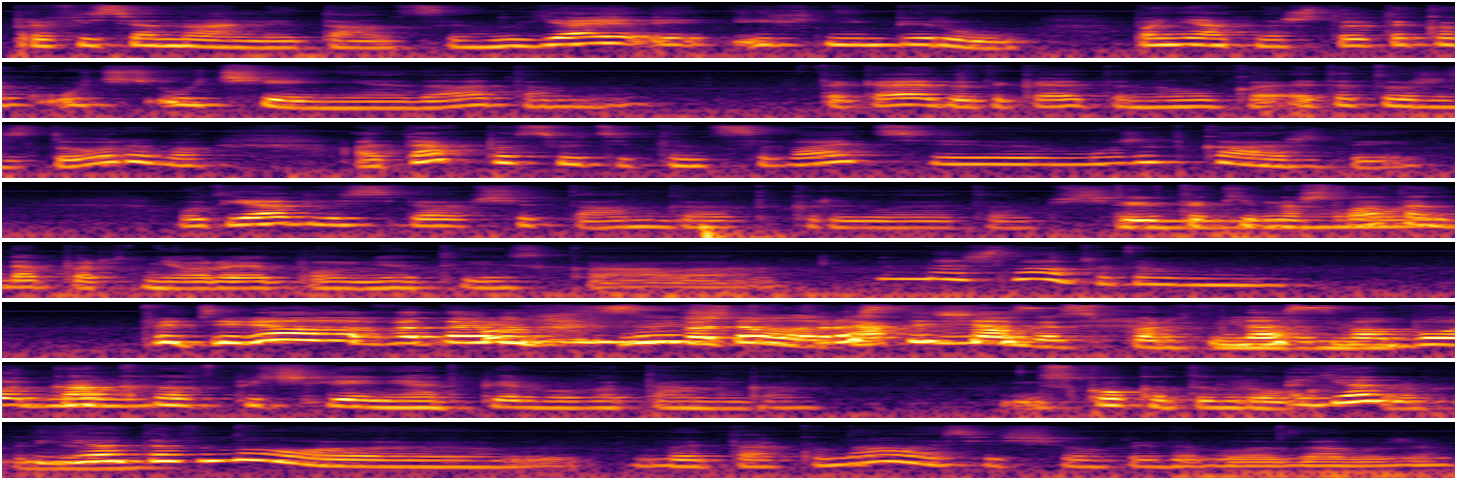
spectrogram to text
профессиональные танцы, но я их не беру. Понятно, что это как уч- учение, да, там, такая-то, такая-то наука. Это тоже здорово. А так, по сути, танцевать э, может каждый. Вот я для себя вообще танго открыла это вообще. Ты таки мой... нашла тогда партнера, я помню, ты искала. Нашла, потом потеряла, потом, ну потом что, просто сейчас с на свободном. Как впечатление от первого танго? Сколько ты уроков я, проходила? Я давно э, в это окуналась еще, когда была замужем.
